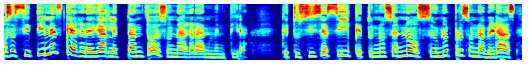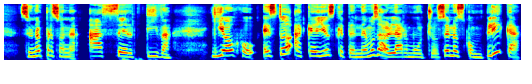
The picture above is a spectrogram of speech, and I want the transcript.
O sea, si tienes que agregarle tanto, es una gran mentira. Que tú sí seas sí, que tú no seas no. Sé una persona veraz, sé una persona asertiva. Y ojo, esto aquellos que tendemos a hablar mucho se nos complica,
